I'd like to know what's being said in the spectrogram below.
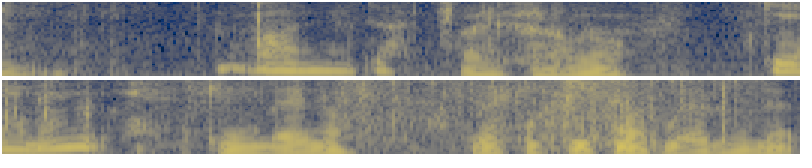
มอ่อนจ้ะปลายขาวเนาะแกงได้เก่งได้เนาะแล้วพวกกิ๊กมากแบบนี้แหละ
